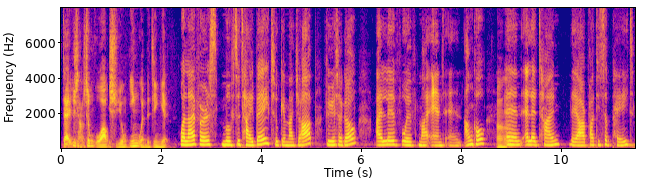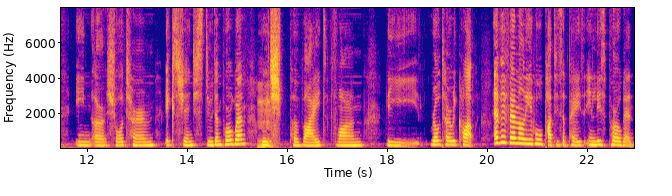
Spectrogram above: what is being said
在日常生活啊使用英文的经验？ When I first moved to Taipei to get my job a few years ago, I lived with my aunt and uncle, and at that time they are participate in a short-term exchange student program, which provide from the Rotary Club. Every family who participates in this program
